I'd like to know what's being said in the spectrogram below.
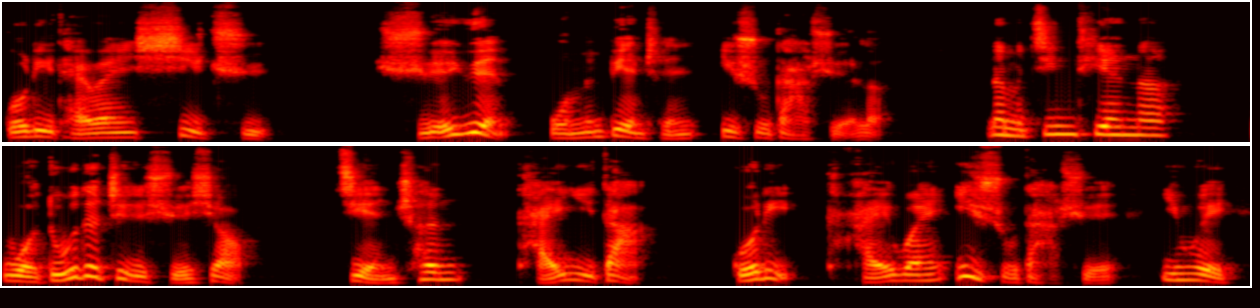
国立台湾戏曲学院，我们变成艺术大学了。那么今天呢，我读的这个学校简称台艺大，国立台湾艺术大学，因为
